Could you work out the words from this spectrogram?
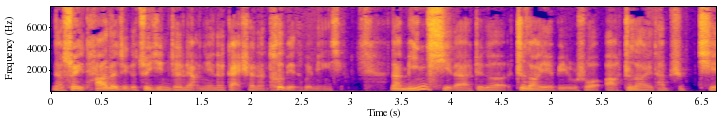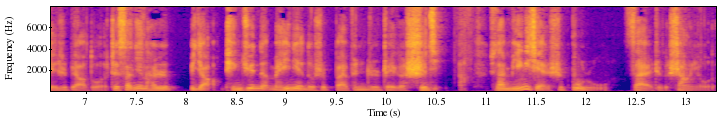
那所以它的这个最近这两年的改善呢，特别特别明显。那民企的这个制造业，比如说啊，制造业它是企业是比较多的，这三年它是比较平均的，每一年都是百分之这个十几啊，所以它明显是不如在这个上游的。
